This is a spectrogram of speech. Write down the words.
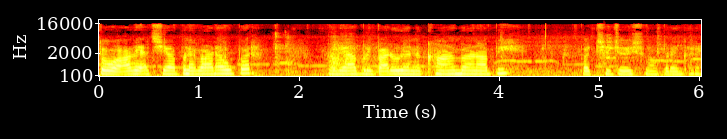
તો આવ્યા છીએ આપણે વાડા ઉપર. હવે આપણી પારુડીને ખાણ બાણ આપી. પછી જોઈશું આપણે ઘરે.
